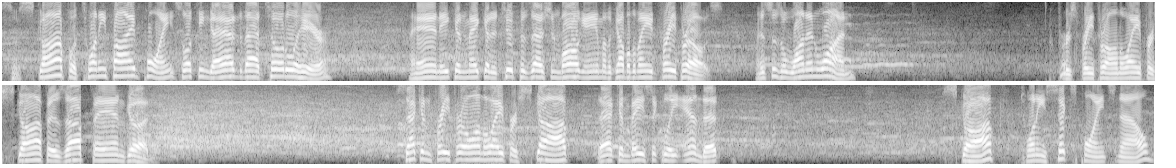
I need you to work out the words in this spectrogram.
So Scoff with 25 points, looking to add to that total here. And he can make it a two possession ball game with a couple of made free throws. This is a one and one. First free throw on the way for Scoff is up and good. Second free throw on the way for Scoff. That can basically end it. Scoff, 26 points now.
